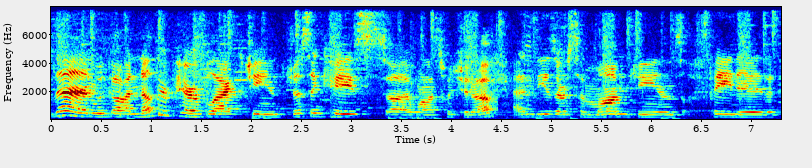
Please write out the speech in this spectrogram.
Then we got another pair of black jeans just in case uh, I want to switch it up. And these are some mom jeans, faded.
